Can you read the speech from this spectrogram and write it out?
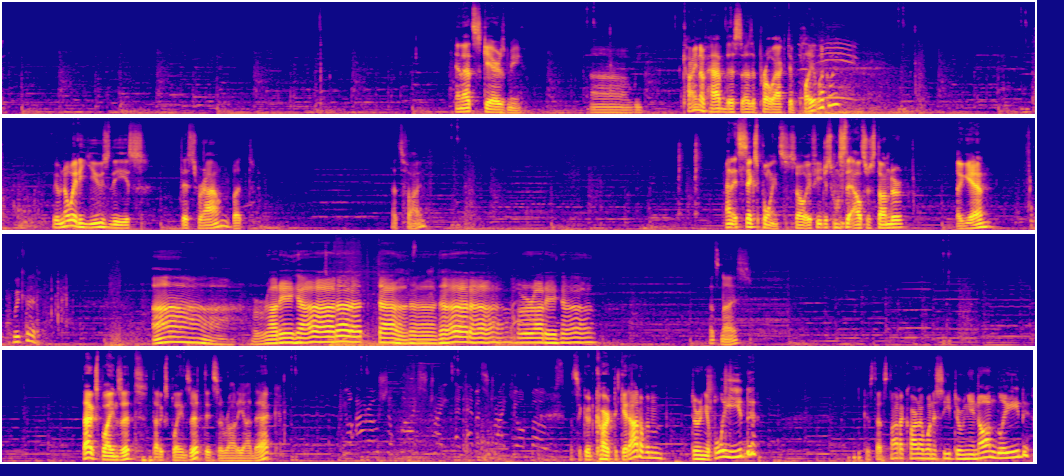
And that scares me. Uh, we kind of have this as a proactive play, luckily. We have no way to use these this round, but that's fine. And it's six points, so if he just wants to Alzur's Thunder again, we good. Ah, That's nice. That explains it. That explains it. It's a Radeyah deck. That's a good card to get out of him during a bleed. Because that's not a card I want to see during a non-bleed.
